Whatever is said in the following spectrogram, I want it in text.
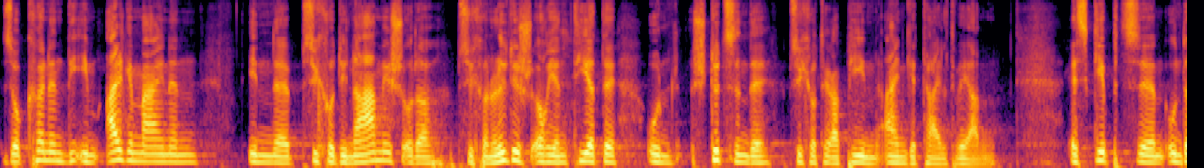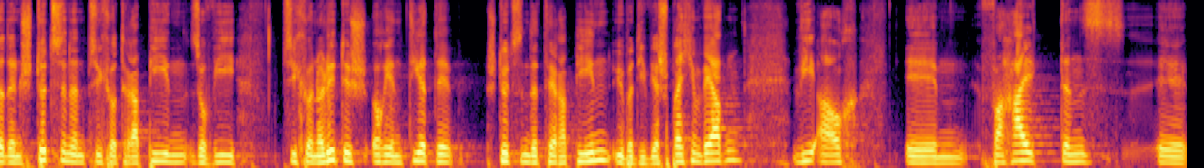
so können die im Allgemeinen in äh, psychodynamisch oder psychoanalytisch orientierte und stützende Psychotherapien eingeteilt werden. Es gibt äh, unter den stützenden Psychotherapien sowie psychoanalytisch orientierte stützende Therapien, über die wir sprechen werden, wie auch ähm, Verhaltens, äh,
